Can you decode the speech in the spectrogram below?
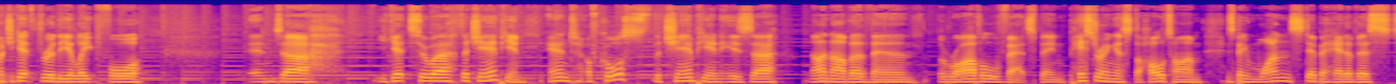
But you get through the Elite Four, and uh, you get to uh, the champion. And of course, the champion is uh, none other than the rival that's been pestering us the whole time. Has been one step ahead of us.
